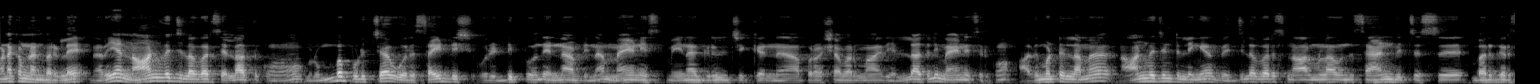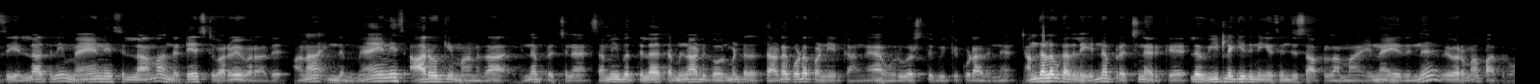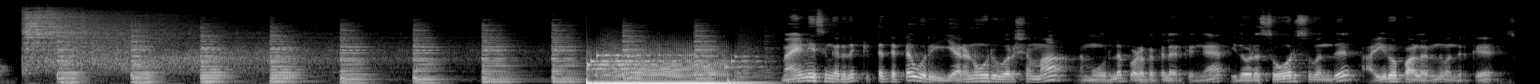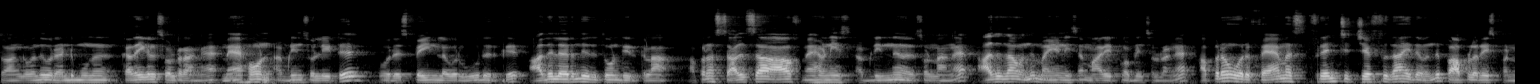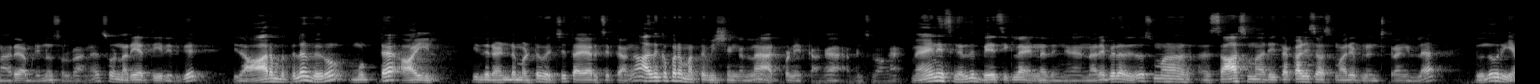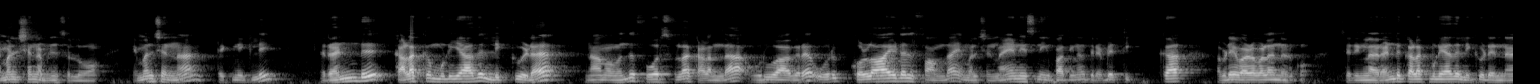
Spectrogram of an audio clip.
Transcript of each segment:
வணக்கம் நண்பர்களே. நிறைய நான்வெஜ் லவர்ஸ் எல்லாத்துக்கும் ரொம்ப பிடிச்ச ஒரு சைட் டிஷ் ஒரு டிப் வந்து என்ன அப்படின்னா மயனீஸ் மெயினாக கிரில் சிக்கன் அப்புறம் ஷவர்மா இது எல்லாத்துலேயும் மயனீஸ் இருக்கும். அது மட்டும் இல்லாமல் நான்வெஜ்ன்ட்டு இல்லைங்க. வெஜ் லவர்ஸ் நார்மலாக வந்து சாண்ட்விச்சஸ்ஸு பர்கர்ஸ் எல்லாத்துலேயும் மயனீஸ் இல்லாமல் அந்த டேஸ்ட் வரவே வராது. ஆனால் இந்த மயனீஸ் ஆரோக்கியமானதா? என்ன பிரச்சனை? சமீபத்தில் தமிழ்நாடு கவர்மெண்ட் அதை தடை கூட பண்ணியிருக்காங்க. ஒரு வருஷத்துக்கு விற்கக்கூடாதுன்னு. அந்த அளவுக்கு அதில் என்ன பிரச்சனை இருக்குது இல்லை வீட்டில் கீது நீங்கள் செஞ்சு சாப்பிட்லாமா? என்ன ஏதுன்னு விவரம் விவரமாக பார்த்துருவோம் மயனீஸுங்கிறது கிட்டத்தட்ட ஒரு இரநூறு வருஷமாக நம்ம ஊரில் புழக்கத்தில் இருக்குங்க. இதோட சோர்ஸ் வந்து ஐரோப்பால இருந்து வந்திருக்கு. ஸோ அங்கே வந்து ஒரு ரெண்டு மூணு கதைகள் சொல்கிறாங்க மேஹோன் அப்படின்னு சொல்லிட்டு ஒரு ஸ்பெயினில் ஒரு ஊர் இருக்குது அதுலேருந்து இது தோன்றியிருக்கலாம் அப்புறம் சல்சா ஆஃப் மயோனீஸ் அப்படின்னு சொன்னாங்க. அதுதான் வந்து மயோனீஸாக மாறி இருக்கும் அப்படின்னு சொல்கிறாங்க அப்புறம் ஒரு ஃபேமஸ் ஃப்ரெஞ்சு செஃப் தான் இதை வந்து பாப்புலரைஸ் பண்ணார் அப்படின்னு சொல்கிறாங்க ஸோ நிறையா தீர் இருக்குது இது ஆரம்பத்தில் வெறும் முட்டை ஆயில் இது ரெண்டு மட்டும் வச்சு தயாரிச்சிருக்காங்க. அதுக்கப்புறம் மற்ற விஷயங்கள்லாம் ஆட் பண்ணியிருக்காங்க அப்படின்னு சொல்லுவாங்க. மேனேஸ்ங்கிறது பேசிக்கலாக என்னதுங்க? நிறைய பேர் அது ஏதோ சும்மா சாஸ் மாதிரி தக்காளி சாஸ் மாதிரி அப்படின்னு நினச்சிக்கிறாங்க. இல்லை இது வந்து ஒரு எமல்ஷன் அப்படின்னு சொல்லுவோம். எமல்ஷன்னா டெக்னிக்கலி ரெண்டு கலக்க முடியாத லிக்விடை நாம் வந்து ஃபோர்ஸ்ஃபுல்லாக கலந்தால் உருவாகிற ஒரு கொலாய்டல் ஃபார்ம் தான் எமல்ஷன் மயனீஸ் நீங்கள் பார்த்தீங்கன்னா தெரியும். அப்படியே திக்காக அப்படியே வளவளன்னு இருக்கும். சரிங்களா? ரெண்டு கலக்க முடியாத லிக்விட் என்ன?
